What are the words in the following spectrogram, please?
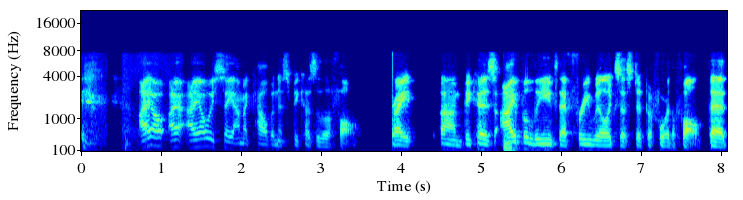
I, I, I always say I'm a Calvinist because of the fall, right? Um, because I believe that free will existed before the fall. That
